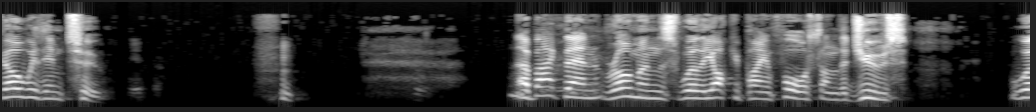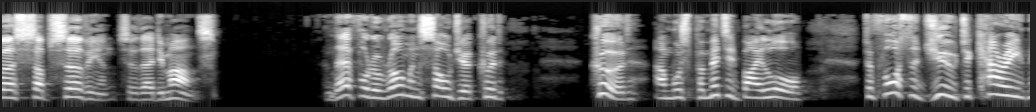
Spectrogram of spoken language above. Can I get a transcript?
go with him two. now back then, Romans were the occupying force and the Jews were subservient to their demands. And therefore a Roman soldier could, could and was permitted by law to force a Jew to carry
